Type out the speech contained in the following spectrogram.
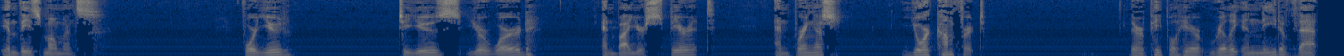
in these moments for you to use your word and by your spirit and bring us your comfort. There are people here really in need of that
